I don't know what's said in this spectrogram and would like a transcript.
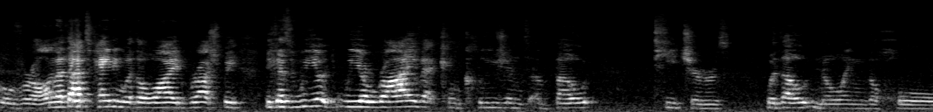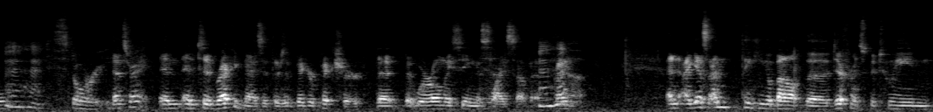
overall. And that's painting with a wide brush, be, because we we arrive at conclusions about teachers without knowing the whole mm-hmm. story. That's right. And and to recognize that there's a bigger picture that, that we're only seeing a slice of it, mm-hmm. right? And I guess I'm thinking about the difference between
